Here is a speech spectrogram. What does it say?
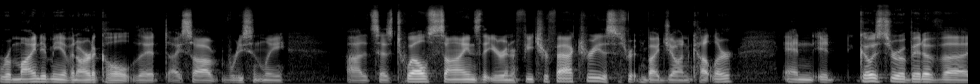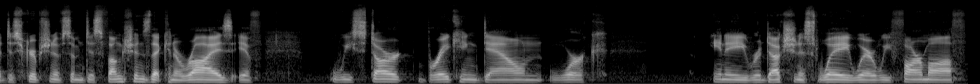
reminded me of an article that I saw recently uh, that says 12 signs that you're in a feature factory. This is written by John Cutler, and it goes through a bit of a description of some dysfunctions that can arise if we start breaking down work in a reductionist way where we farm off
